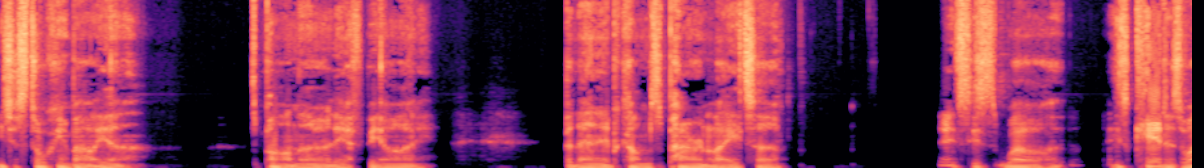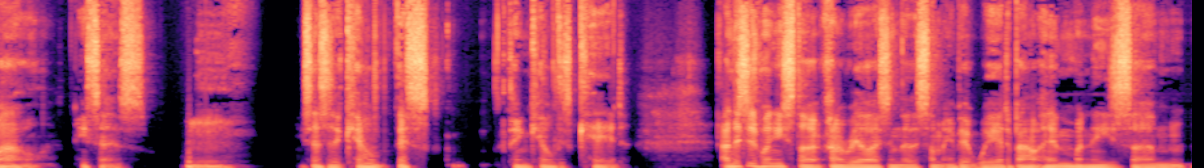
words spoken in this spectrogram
he's just talking about yeah his partner at the FBI, but then it becomes apparent later it's his well his kid as well. He says mm, he says it killed this thing killed his kid, and this is when you start kind of realizing there's something a bit weird about him when he's um,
